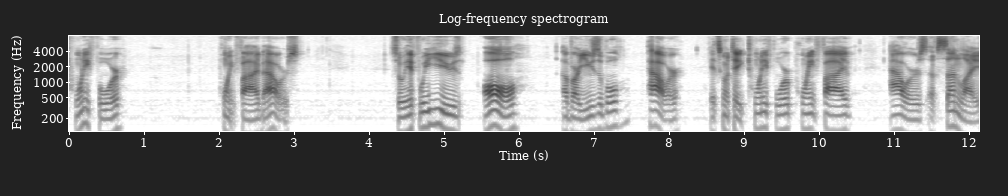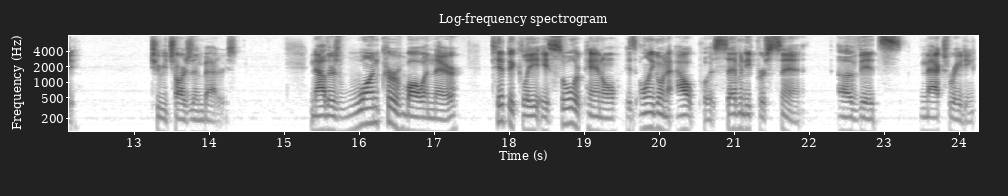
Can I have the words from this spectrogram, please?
24.5 hours. So if we use all of our usable power, it's going to take 24.5 hours of sunlight to recharge them batteries. Now there's one curveball in there. Typically a solar panel is only going to output 70% of its max rating.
